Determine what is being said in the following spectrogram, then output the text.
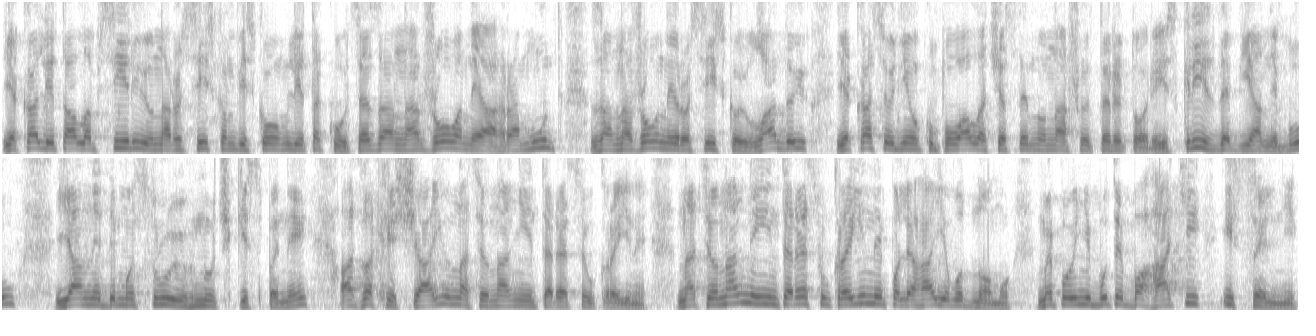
яка літала в Сірію на російському військовому літаку. Це заангажований аграмунт, заангажований російською владою, яка сьогодні окупувала частину нашої території. Скрізь, де б я не був, я не демонструю гнучки спини, а захищаю національні інтереси України. Національний інтерес України полягає в одному: ми повинні бути багаті і сильні.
